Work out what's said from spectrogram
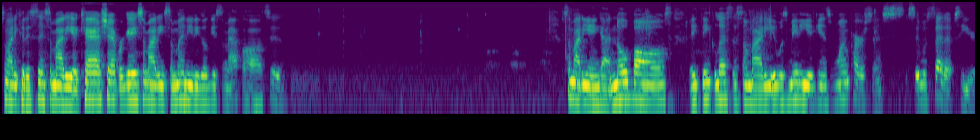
somebody could have sent somebody a cash app or gave somebody some money to go get some alcohol too somebody ain't got no balls. They think less of somebody. It was many against one person. It was setups here.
